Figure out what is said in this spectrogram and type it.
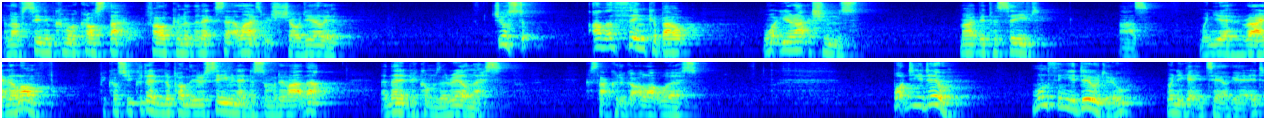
and I've seen him come across that Falcon at the next set of lights, which I showed you earlier. Just have a think about what your actions might be perceived as when you're riding along. Because you could end up on the receiving end of somebody like that, and then it becomes a real mess. Because that could have got a lot worse. What do you do? One thing you do do when you're getting tailgated,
